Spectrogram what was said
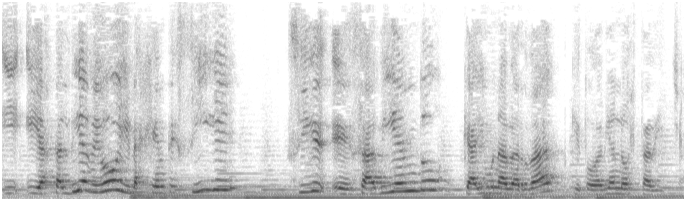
y, hasta el día de hoy la gente sigue, sigue eh, sabiendo que hay una verdad que todavía no está dicha.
